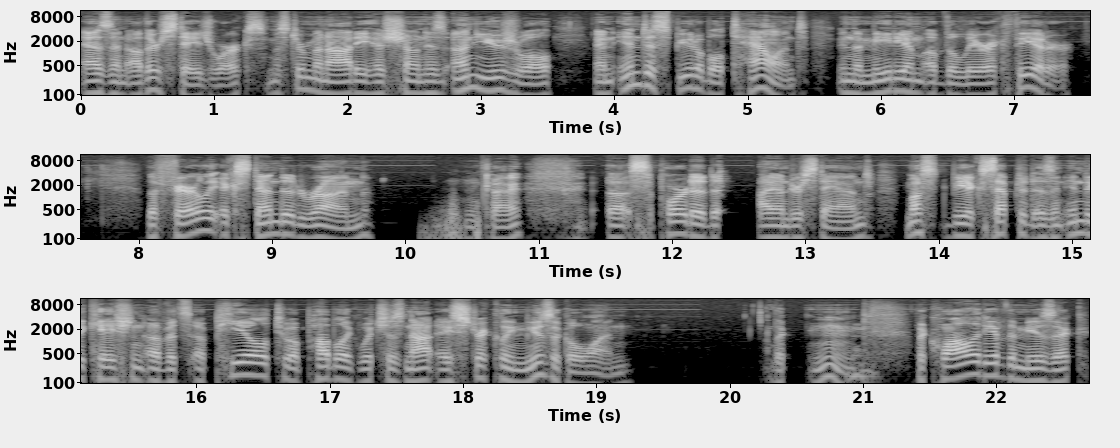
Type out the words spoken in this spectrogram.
as in other stage works, Mr. Menotti has shown his unusual and indisputable talent in the medium of the lyric theater. The fairly extended run, okay, uh, supported, I understand, must be accepted as an indication of its appeal to a public which is not a strictly musical one. The, mm, the quality of the music,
